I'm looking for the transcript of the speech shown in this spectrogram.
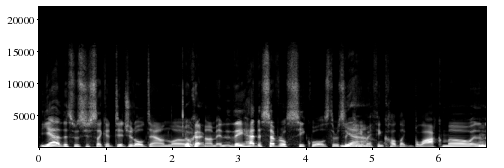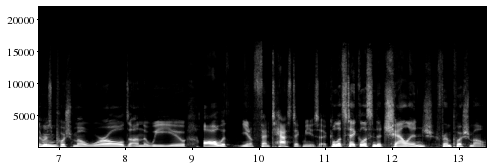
Yeah, this was just like a digital download. Okay, um, and they had several sequels. There was a yeah. game I think called like Blockmo, and then mm-hmm. there was mm-hmm. Pushmo World on the Wii U, all with you know fantastic music. Well, let's take a listen to Challenge from Pushmo.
